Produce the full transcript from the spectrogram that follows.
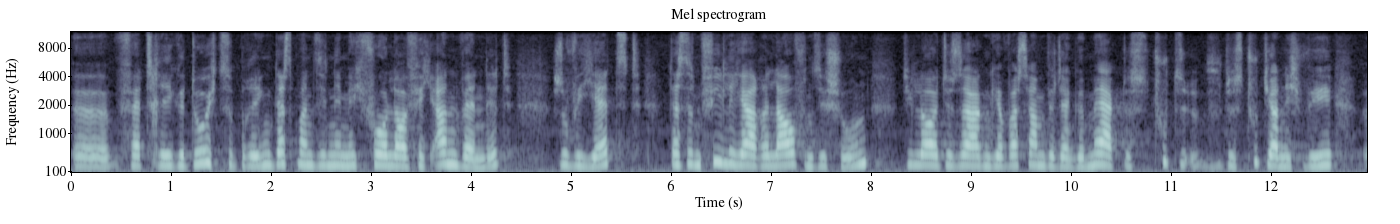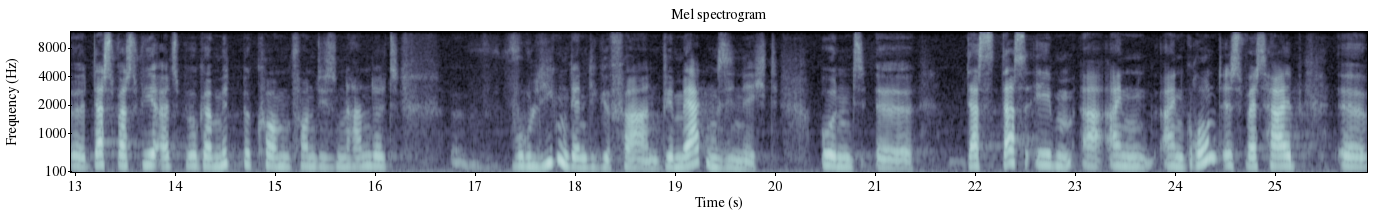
äh, Verträge durchzubringen, dass man sie nämlich vorläufig anwendet, so wie jetzt. Das sind viele Jahre laufen sie schon. Die Leute sagen, ja, was haben wir denn gemerkt? Das tut, das tut ja nicht weh. Äh, das, was wir als Bürger mitbekommen von diesen Handels, äh, wo liegen denn die Gefahren? Wir merken sie nicht. Und äh, dass das eben äh, ein, ein Grund ist, weshalb äh,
